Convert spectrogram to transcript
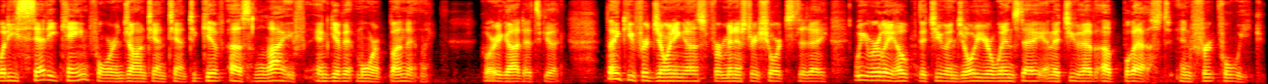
what he said he came for in John 10, 10, to give us life and give it more abundantly. Glory to God. That's good. Thank you for joining us for Ministry Shorts today. We really hope that you enjoy your Wednesday and that you have a blessed and fruitful week.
